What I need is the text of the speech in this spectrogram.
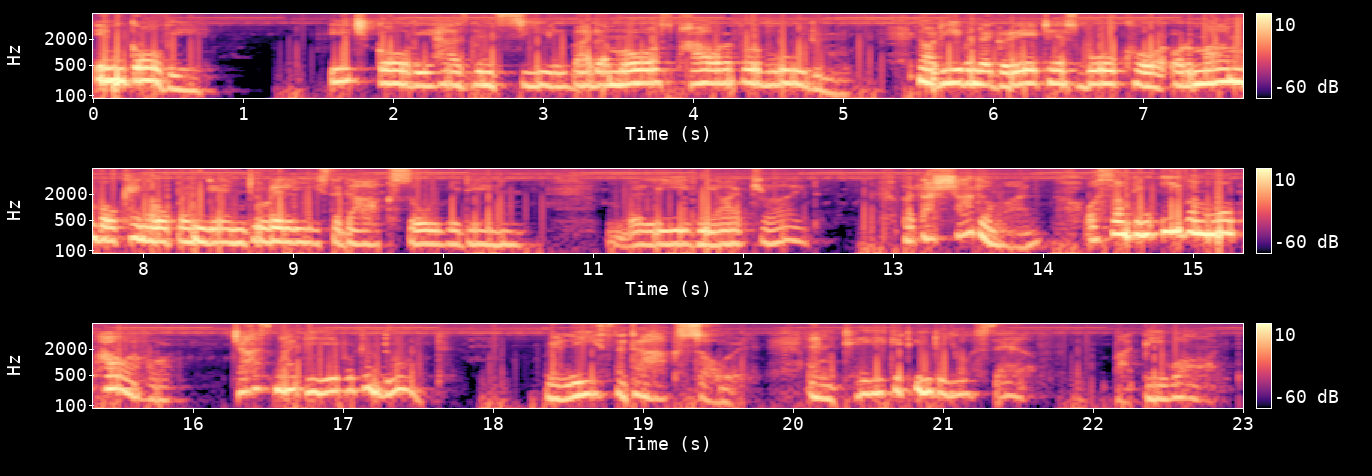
In Govi. Each Govi has been sealed by the most powerful voodoo. Not even the greatest Bokor or Mambo can open them to release the dark soul within. Believe me, I've tried. But a Shadow Man, or something even more powerful, just might be able to do it. Release the dark soul and take it into yourself. But be warned,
